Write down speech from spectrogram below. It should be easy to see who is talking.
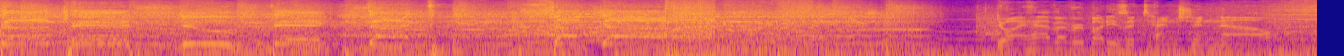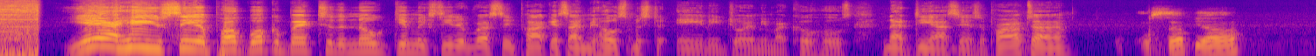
Speaker 1: The kid do dig that sucker.
Speaker 2: Do I have everybody's attention now?
Speaker 3: Yeah, here you see CM Punk. Welcome back to the No Gimmicks Needed Wrestling Podcast. I'm your host, Mr. A, and E. Joining me, my co-host, not Deion Sanders, Prime Time.
Speaker 4: What's up, y'all?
